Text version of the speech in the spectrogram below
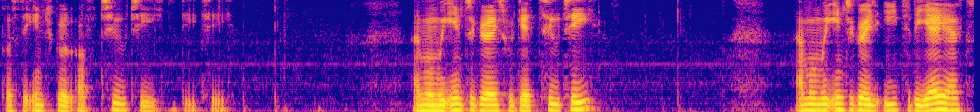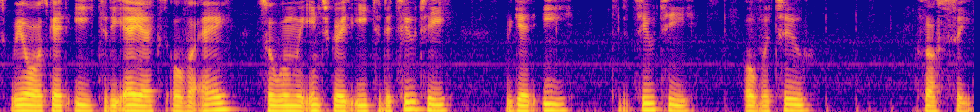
plus the integral of 2t dt. And when we integrate, we get 2t. And when we integrate e to the ax, we always get e to the ax over a. So when we integrate e to the 2t, we get e to the 2t over 2 plus c.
